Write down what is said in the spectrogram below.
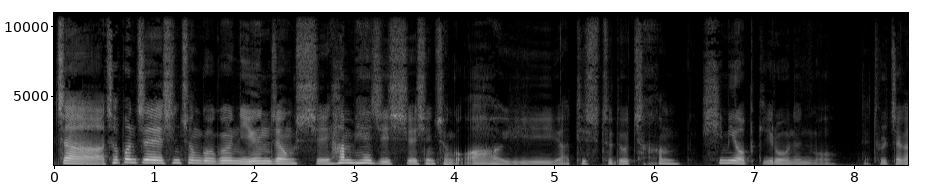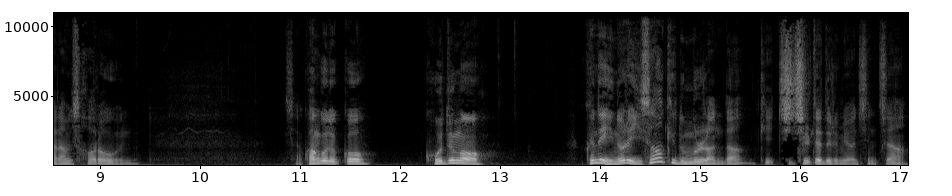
자, 첫 번째 신청곡은 이은정 씨, 함혜지 씨의 신청곡. 아, 이 아티스트도 참 힘이 없기로는 뭐, 네, 둘째가라면 서러운. 자, 광고 듣고, 고등어. 근데 이 노래 이상하게 눈물 난다? 지칠 때 들으면 진짜.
